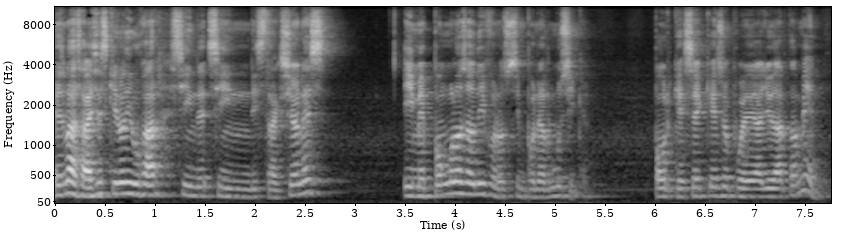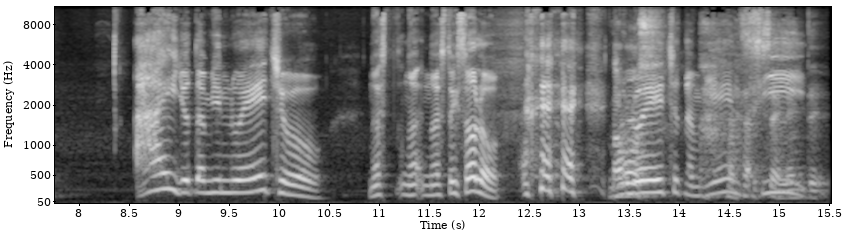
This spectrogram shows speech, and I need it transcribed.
Es más, a veces quiero dibujar sin, sin distracciones y me pongo los audífonos sin poner música. Porque sé que eso puede ayudar también. ¡Ay! Yo también lo he hecho. No, no, estoy solo. yo lo he hecho también. sí. Excelente.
